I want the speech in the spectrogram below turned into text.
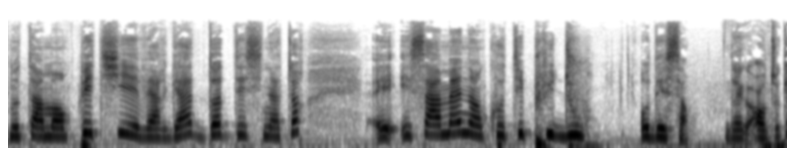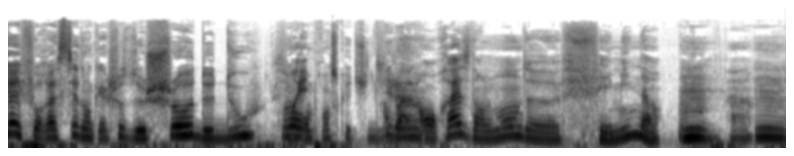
notamment Petit et Verga, d'autres dessinateurs, et, ça amène un côté plus doux au dessin. D'accord. En tout cas, il faut rester dans quelque chose de chaud, de doux, si on comprend ce que tu dis ah là. Bah, on reste dans le monde euh, féminin, mmh. Hein, mmh. Euh,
